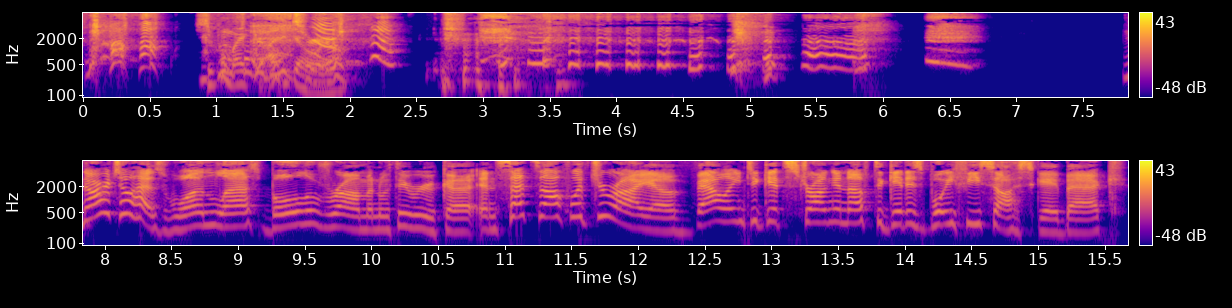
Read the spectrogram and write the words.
Super like, oh my god, True. Naruto has one last bowl of ramen with Iruka and sets off with Jiraiya, vowing to get strong enough to get his boyfie Sasuke back.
